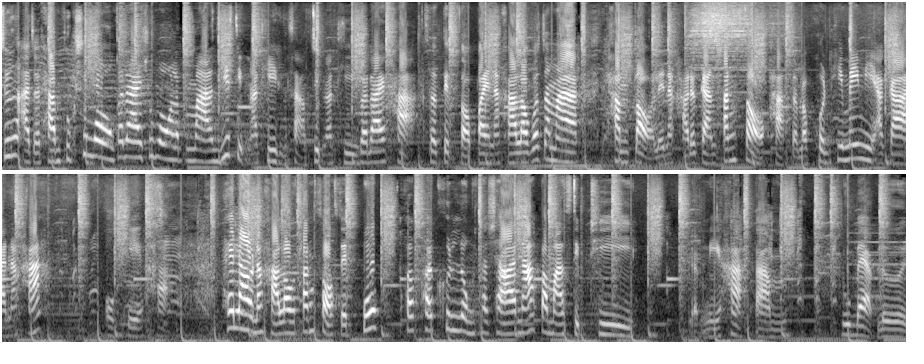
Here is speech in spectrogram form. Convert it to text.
ซึ่งอาจจะทำทุกชั่วโมงก็ได้ชั่วโมงละประมาณ 20 นาทีถึง 30 นาทีก็ได้ค่ะสเต็ปต่อไปนะคะ เราก็จะมาทำต่อเลยนะคะโดยการตั้งศอกค่ะสำหรับคนที่ไม่มีอาการนะคะโอเคค่ะ ให้เรานะคะเราตั้งศอกเสร็จปุ๊บค่อยๆขึ้นลงช้าๆนะประมาณ 10 ที แบบนี้ค่ะตามรูปแบบเลย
